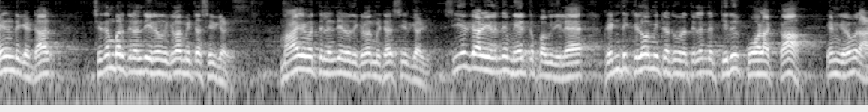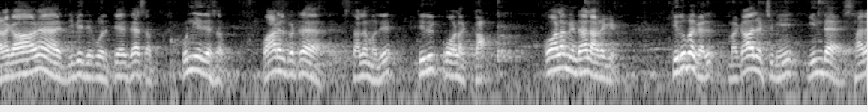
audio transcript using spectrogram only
ஏனென்று கேட்டால் சிதம்பரத்திலேருந்து இருபது கிலோமீட்டர் சீர்காழி. மாயவத்திலேருந்து இருபது கிலோமீட்டர் சீர்காழி. சீர்காழியிலேருந்து மேற்கு பகுதியில் ரெண்டு கிலோமீட்டர் தூரத்தில் இந்த திருக்கோலக்கா என்கிற ஒரு அழகான திவ்ய ஒரு தே தேசம் புண்ணிய தேசம். பாடல் பெற்ற ஸ்தலம் அது திருக்கோலக்கா. கோலம் என்றால் அழகு. திருமகள் மகாலட்சுமி இந்த சர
